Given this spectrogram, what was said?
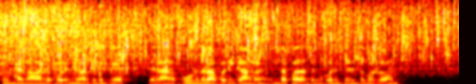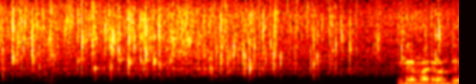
சுண்டங்காய் வந்து பொறிஞ்சு வந்திருக்கு. இதை நாங்கள் கூடுதலாக பொறிக்காமல் இந்த பதத்துக்கு பொறிச்சு எடுத்துக்கொள்வோம். இதே மாதிரி வந்து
